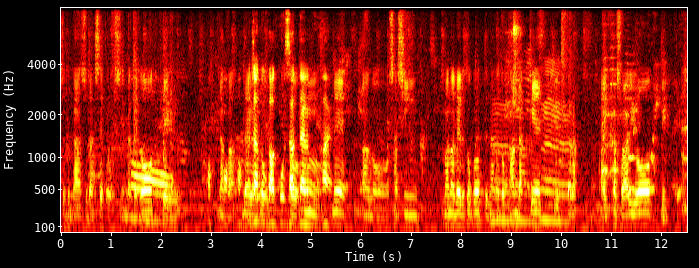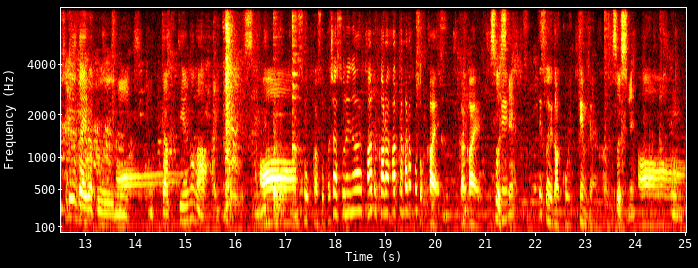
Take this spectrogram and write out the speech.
ちょっと願書出しててほしいんだけどっていうあなんかあ大学ちゃんと学校そう。大学うん。はい。であの写真学べるところってなんかどこあんだっけって言ったら「あ一箇所あるよ」って言ってそれで大学に行ったっていうのが背景ですね。ああそっかそっか。じゃあそれがあるからあったからこそ帰が帰そうですね。でそれで学校行ってみたいな感じ。そうですね。ああ、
